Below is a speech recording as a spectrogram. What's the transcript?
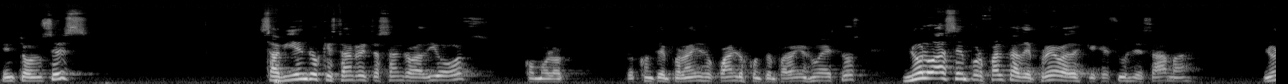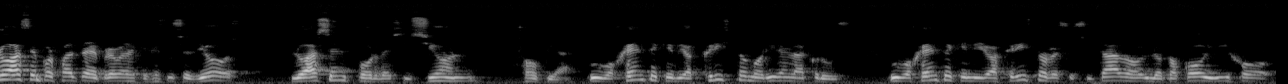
Entonces, sabiendo que están rechazando a Dios, como los, contemporáneos de Juan, los contemporáneos nuestros, no lo hacen por falta de prueba de que Jesús les ama, no lo hacen por falta de prueba de que Jesús es Dios, lo hacen por decisión propia. Hubo gente que vio a Cristo morir en la cruz. Hubo gente que miró a Cristo resucitado y lo tocó y dijo,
